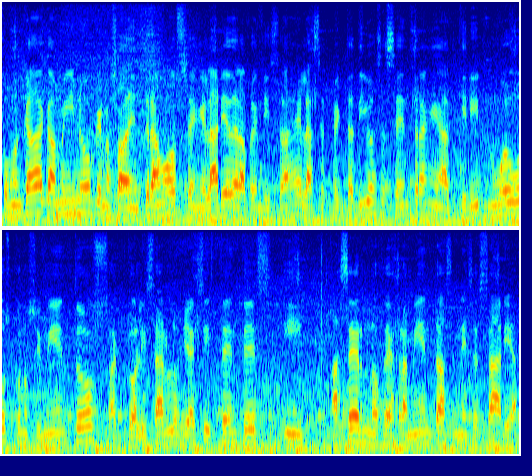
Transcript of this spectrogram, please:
Como en cada camino que nos adentramos en el área del aprendizaje, las expectativas se centran en adquirir nuevos conocimientos, actualizar los ya existentes y hacernos de herramientas necesarias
